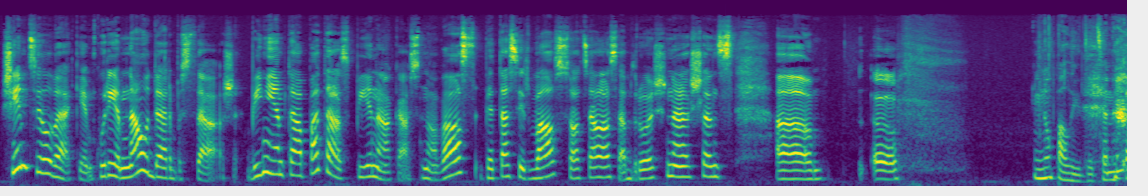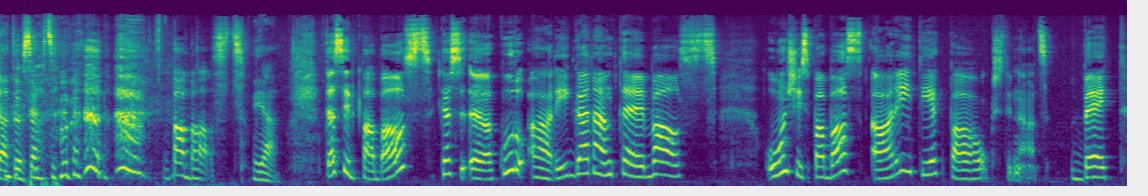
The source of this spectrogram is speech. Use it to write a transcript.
Šiem cilvēkiem, kuriem nav darba stāža, viņiem tāpatās pienākās no valsts, bet tas ir valsts sociālās apdrošināšanas. Uh, uh, Nu, palīdziet, ne kā to saucam. pabalsts. Jā. Tas ir pabalsts, kas, uh, kuru arī garantē valsts, un šis pabalsts arī tiek paaugstināts. Bet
